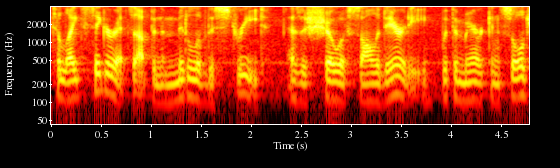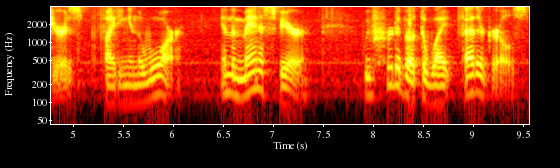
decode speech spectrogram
to light cigarettes up in the middle of the street as a show of solidarity with American soldiers fighting in the war. In the manosphere, we've heard about the White Feather Girls,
